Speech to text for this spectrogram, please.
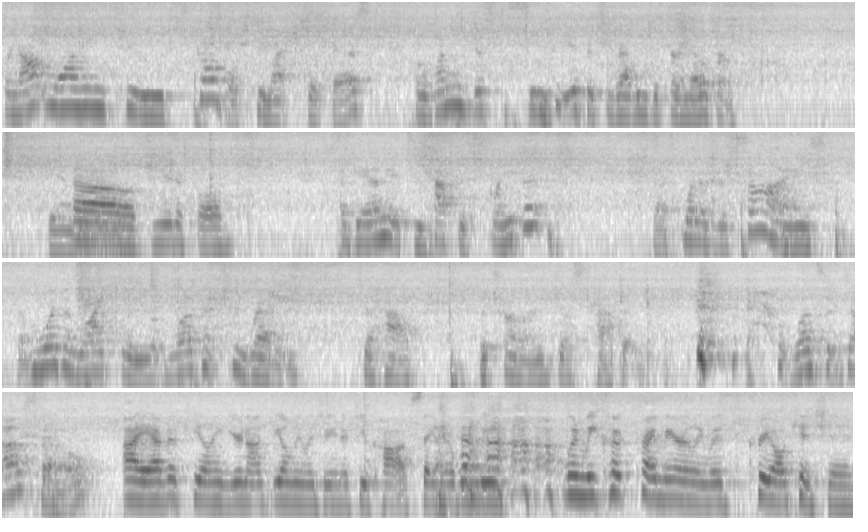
We're not wanting to struggle too much with this. We're wanting just to see if it's ready to turn over. In. Oh, beautiful. Again, if you have to scrape it, that's one of your signs that more than likely it wasn't too ready to have the turn just happen. Once it does though, I have a feeling you're not the only one doing a few coughs. I know when we when we cook primarily with Creole Kitchen,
